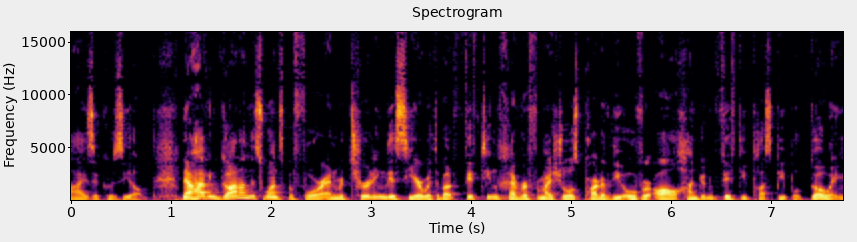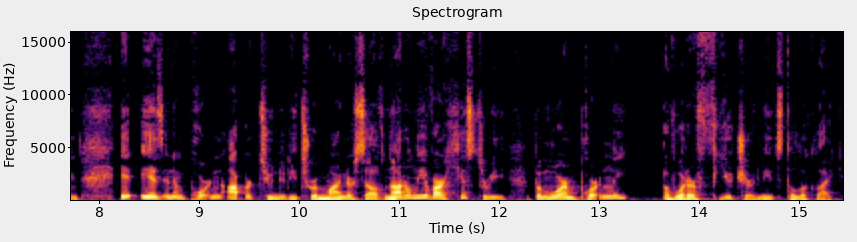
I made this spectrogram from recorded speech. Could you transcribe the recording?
Isaac Uziel. Now, having gone on this once before and returning this year with about 15 chevra from my shul as part of the overall 150 plus people going, it is an important opportunity to remind ourselves not only of our history, but more importantly, of what our future needs to look like.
